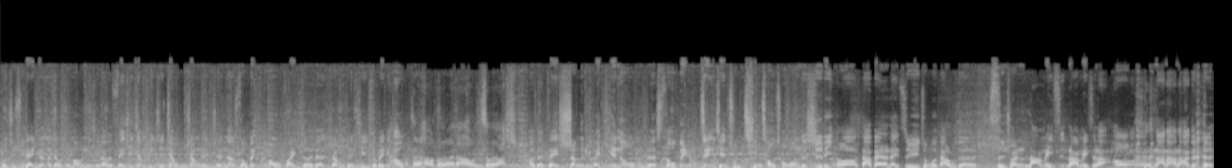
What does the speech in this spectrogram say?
我是徐代元，而在我身旁为您请到的赛事奖品是江湖上人称呢搜贝好坏哥的张春琪。搜贝你好，大家好，各位大家好，我是搜贝 Rush。好的，在上个礼拜天呢，我们的搜贝啊展现出清朝虫王的实力，哇，打败了来自于中国大陆的四川辣妹子，辣妹子辣哦，辣辣辣的。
